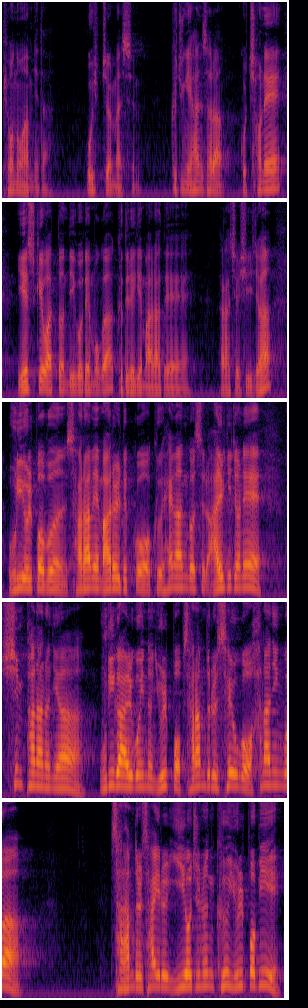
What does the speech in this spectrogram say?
변호합니다. 50절 말씀. 그 중에 한 사람 그 전에 예수께 왔던 니고데모가 그들에게 말하되 다 같이 시작. 우리 율법은 사람의 말을 듣고 그 행한 것을 알기 전에 심판하느냐? 우리가 알고 있는 율법, 사람들을 세우고 하나님과 사람들 사이를 이어주는 그 율법이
